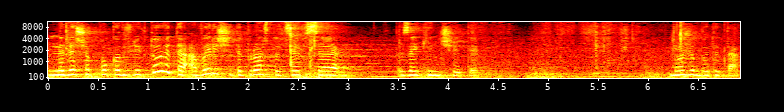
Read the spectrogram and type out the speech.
не те, щоб поконфліктуєте, а вирішите просто це все закінчити. Може бути так.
